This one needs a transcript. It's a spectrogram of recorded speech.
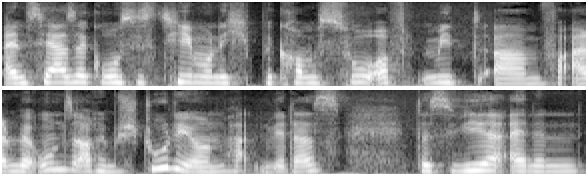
ein sehr, sehr großes Thema und ich bekomme so oft mit, ähm, vor allem bei uns auch im Studium hatten wir das, dass wir einen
